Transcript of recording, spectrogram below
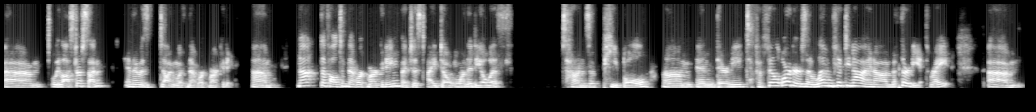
um, we lost our son and I was done with network marketing. Um, not the fault of network marketing, but just I don't want to deal with tons of people um, and their need to fulfill orders at 11:59 on the 30th, right? Um,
